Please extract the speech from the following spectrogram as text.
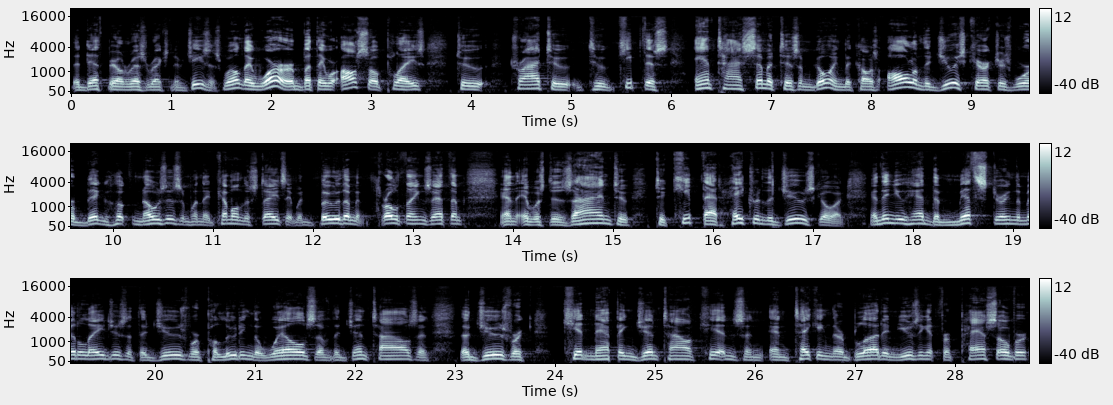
the death, burial, and resurrection of Jesus. Well, they were, but they were also plays to try to, to keep this anti Semitism going because all of the Jewish characters wore big hook noses, and when they'd come on the stage, they would boo them and throw things at them. And it was designed to, to keep that hatred of the Jews going. And then you had the myths during the Middle Ages that the Jews were polluting the wells of the Gentiles, and the Jews were kidnapping Gentile kids and, and taking their blood and using it for Passover.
